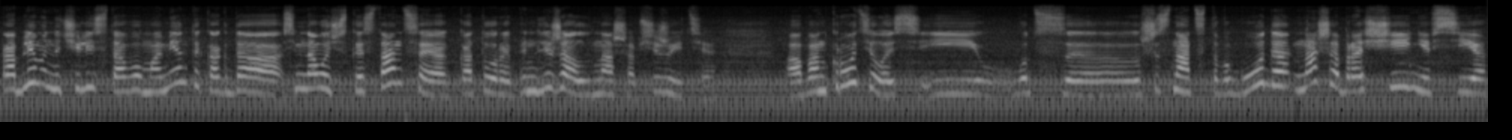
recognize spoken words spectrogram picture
Проблемы начались с того момента, когда семеноводческая станция, которой принадлежало наше общежитие, обанкротилась. И вот с 2016 э, года наши обращения все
